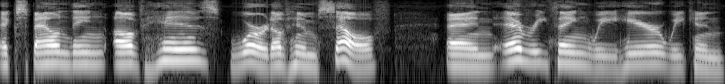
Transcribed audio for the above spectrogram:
expounding of His Word, of Himself, and everything we hear we can,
